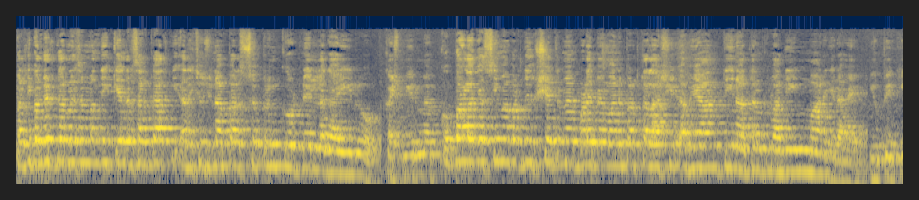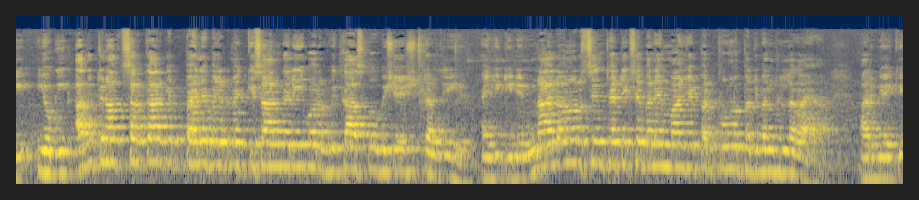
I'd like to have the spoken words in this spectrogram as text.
प्रतिबंधित करने संबंधी केंद्र सरकार की अधिसूचना पर सुप्रीम कोर्ट ने लगाई रोक। कश्मीर में कुपवाड़ा के सीमावर्ती क्षेत्र में बड़े पैमाने पर तलाशी अभियान। तीन आतंकवादी मार गिरा है यूपी की योगी आदित्यनाथ सरकार के पहले बजट में किसान गरीब और विकास को विशेष तरजीह। एनजीटी ने नायलॉन और सिंथेटिक से बने मांझे पर पूर्ण प्रतिबंध लगाया। आरबीआई के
